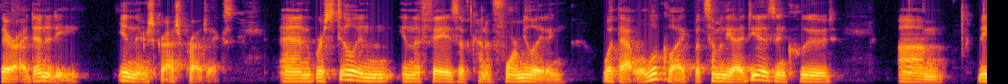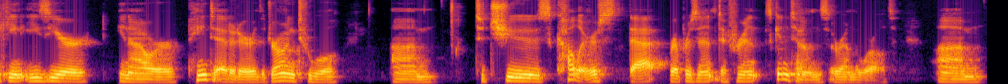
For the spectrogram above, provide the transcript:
their identity in their Scratch projects. And we're still in in the phase of kind of formulating what that will look like. But some of the ideas include um, making it easier in our paint editor, the drawing tool, um, to choose colors that represent different skin tones around the world. Um,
